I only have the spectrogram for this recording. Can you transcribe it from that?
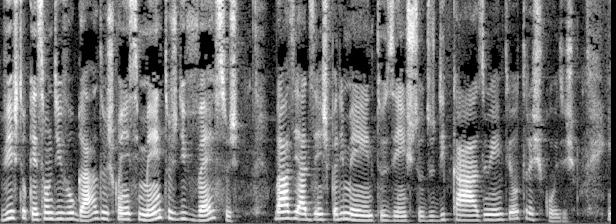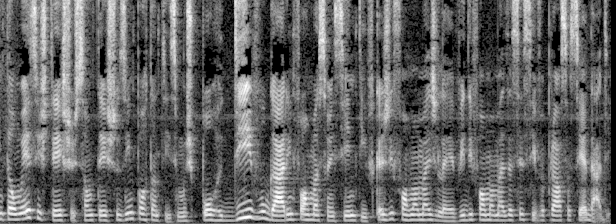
visto que são divulgados conhecimentos diversos baseados em experimentos, em estudos de caso e entre outras coisas. Então, esses textos são textos importantíssimos por divulgar informações científicas de forma mais leve e de forma mais acessível para a sociedade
